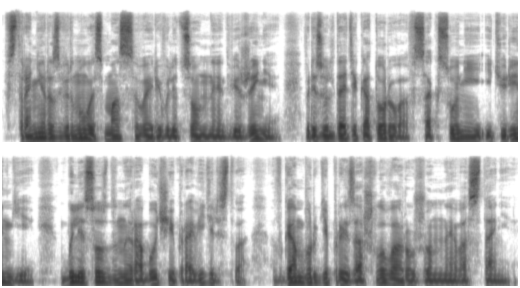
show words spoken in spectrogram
В стране развернулось массовое революционное движение, в результате которого в Саксонии и Тюрингии были созданы рабочие правительства, в Гамбурге произошло вооружённое восстание.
